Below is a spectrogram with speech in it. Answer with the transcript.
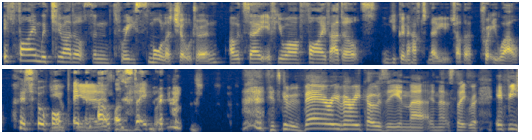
it's fine with two adults and three smaller children. I would say if you are five adults, you're going to have to know each other pretty well to all be in that one stateroom. it's going to be very, very cozy in that in that stateroom. If you,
